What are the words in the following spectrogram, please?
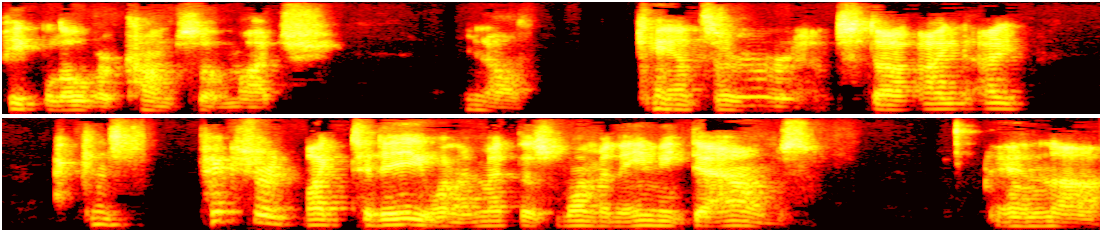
people overcome so much, you know, cancer and stuff. I I, I can picture it like today when I met this woman, Amy Downs, and uh,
